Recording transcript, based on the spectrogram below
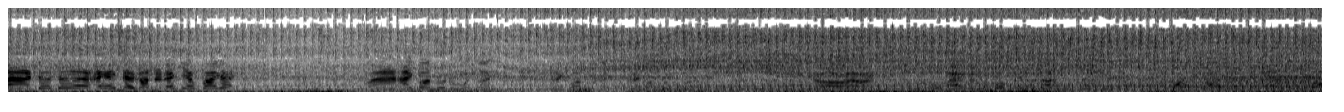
à cho cho anh anh để gần này đây cho em coi cái và hai con luôn đúng mọi người. Hai con luôn này hai con luôn trời ơi Ủa, phải cái con bột này nó nặng. Đó, cái loại đó, đó.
